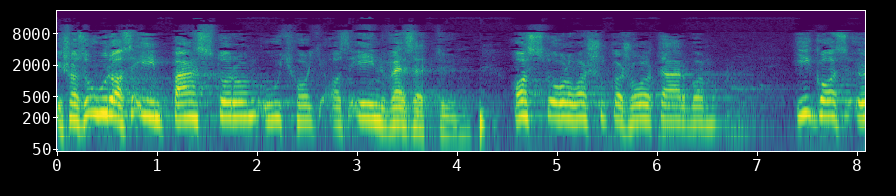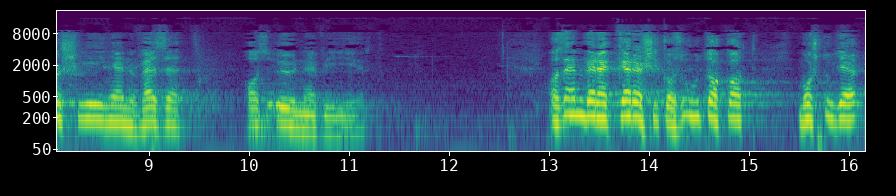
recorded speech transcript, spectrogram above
És az Úr az én pásztorom, úgyhogy az én vezetőm. Azt olvassuk a Zsoltárban, igaz ösvényen vezet az ő nevéért. Az emberek keresik az útakat, most ugye,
